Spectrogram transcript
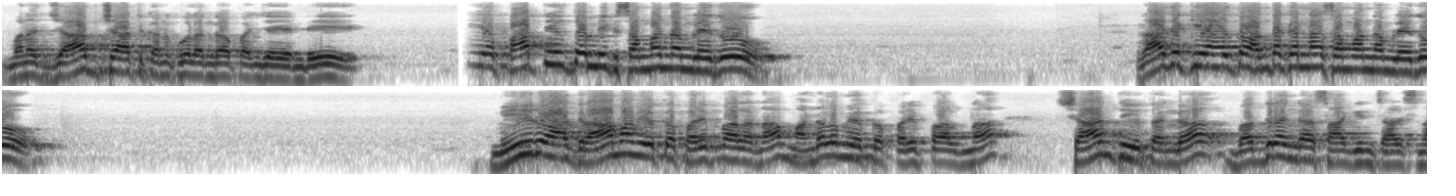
మన జాబ్ చార్ట్కి అనుకూలంగా పనిచేయండి. రాజకీయ పార్టీలతో మీకు సంబంధం లేదు. రాజకీయాలతో అంతకన్నా సంబంధం లేదు. మీరు ఆ గ్రామం యొక్క పరిపాలన మండలం యొక్క పరిపాలన శాంతియుతంగా భద్రంగా సాగించాల్సిన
